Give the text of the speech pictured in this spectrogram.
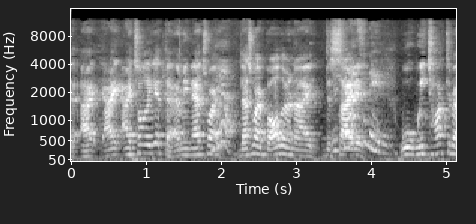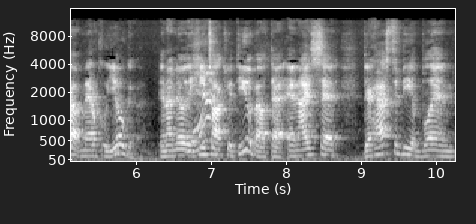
I, I, I totally get that. I mean, that's why Yeah. that's why Baldo and I decided. fascinating. Well, we talked about medical yoga, and I know that he talked with you about that. And I said there has to be a blend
